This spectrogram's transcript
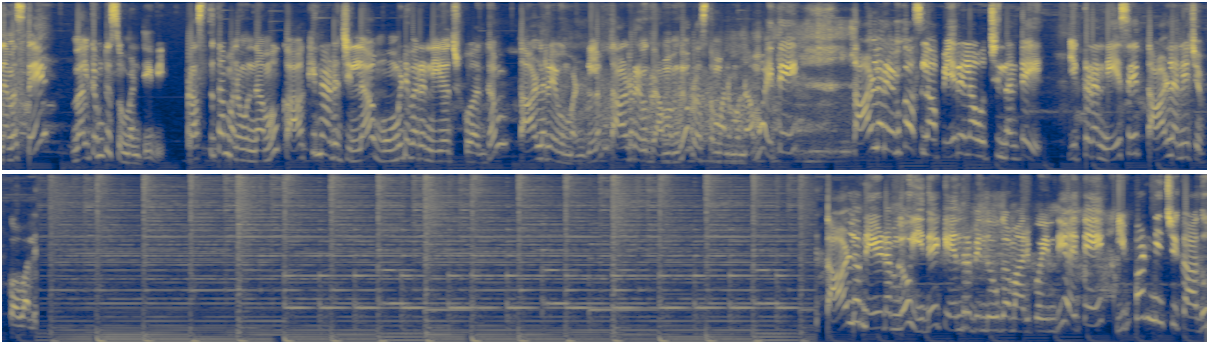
నమస్తే వెల్కమ్ టు సుమన్ టీవీ. ప్రస్తుతం మనం ఉన్నాము కాకినాడ జిల్లా ముమ్మిడివర నియోజకవర్గం తాళ్ళరేవు మండలం తాళ్ళరేవు గ్రామంలో ప్రస్తుతం మనం ఉన్నాము. అయితే తాళ్ళరేవుకు అసలు ఆ పేరు ఎలా వచ్చిందంటే ఇక్కడ నేసే తాళ్ళనే చెప్పుకోవాలి. తాళ్ళు నేయడంలో ఇదే కేంద్ర బిందువుగా మారిపోయింది. అయితే ఇప్పటి నుంచి కాదు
